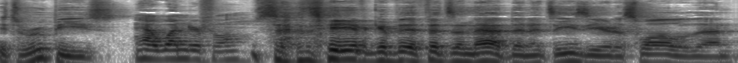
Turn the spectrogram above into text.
It's rupees. How wonderful. So see if, it- if it's in that, then it's easier to swallow. Then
